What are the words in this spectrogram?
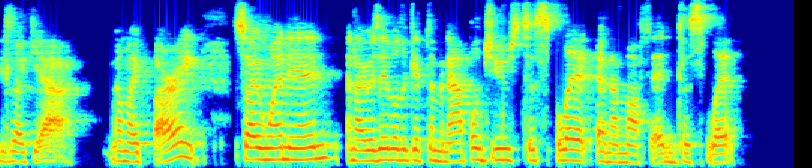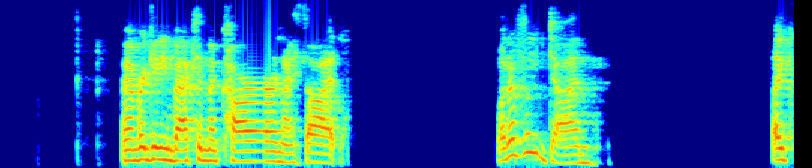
He's like, yeah. I'm like, all right. So I went in and I was able to get them an apple juice to split and a muffin to split. I remember getting back in the car and I thought, what have we done? Like,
